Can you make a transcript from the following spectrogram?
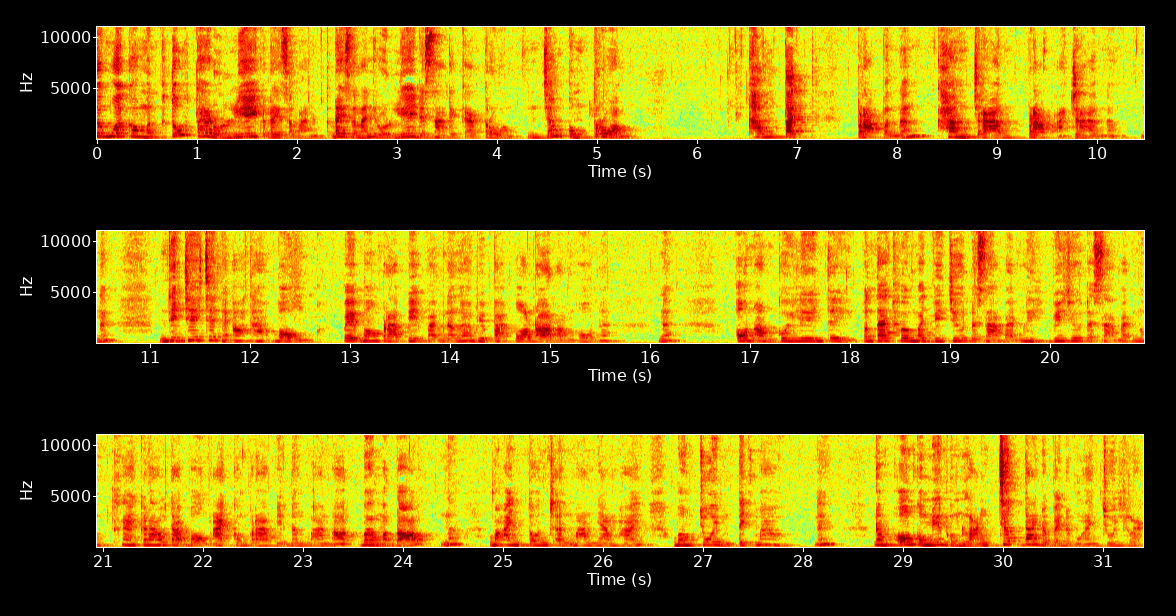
ឬមួយក៏មិនផ្ទុះតែរលាយក្តីស្រឡាញ់ក្តីស្រឡាញ់រលាយដោយសារតែការទ្រាំអញ្ចឹងកុំទ្រាំខំតិច ប្រាប់ប៉ុណ្ណឹងខឹងច្រើនប្រាប់អាច្រើនហ្នឹងណានិយាយចេះតែអស់ថាបង ពេលបងប្រើពាក្យបែបហ្នឹងវាប៉ះពាល់ដល់អារម្មណ៍អូនណាណាអូនអត់អង្គុយលេងទេប៉ុន្តែធ្វើម៉េចវាយឺតដោយសារបែបនេះវាយឺតដោយសារបែបនោះថ្ងៃក្រោយតើបងអាចកំប្រើពាក្យនឹងបានអត់បើមកដល់ណាបាយមិនតន់ឆ្អិនបានញ៉ាំហើយបងជួយបន្តិចមកណាដល់អូនក៏មានកម្លាំងចិត្តដែរដល់ពេលដល់បងឯងជួយខ្លះ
